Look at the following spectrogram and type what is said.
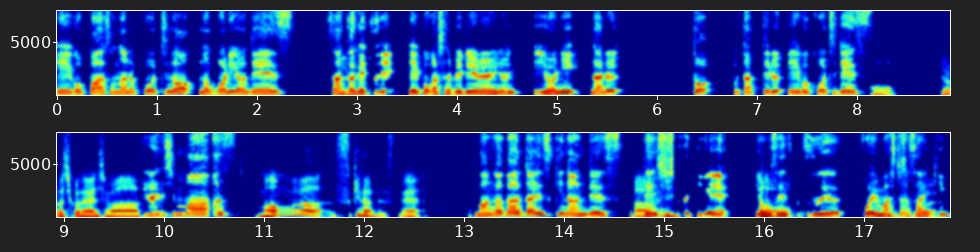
英語パーソナルコーチののぼりおです。3ヶ月で英語が喋れるようになると歌ってる英語コーチです。およろしくお願いします。お願いします。漫画が好きなんですね。漫画が大好きなんです。はい電子書籍で4000冊超えました、最近。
